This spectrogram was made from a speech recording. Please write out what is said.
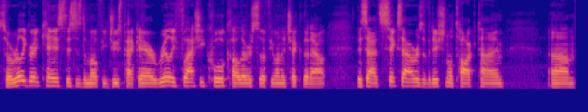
So a really great case. This is the Mophie Juice Pack Air. Really flashy cool colors so if you want to check that out. This adds 6 hours of additional talk time. Um,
